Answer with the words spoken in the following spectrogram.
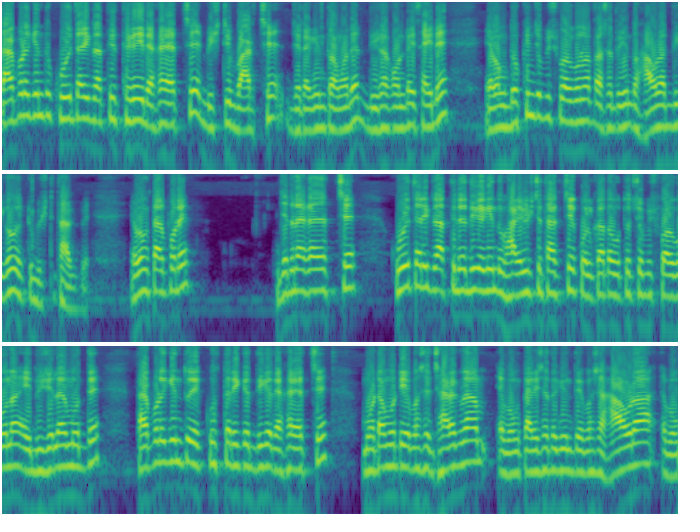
তারপরে কিন্তু কুড়ি তারিখ রাত্রির থেকেই দেখা যাচ্ছে বৃষ্টি বাড়ছে, যেটা কিন্তু আমাদের দীঘা কন্টাই সাইডে এবং দক্ষিণ চব্বিশ পরগনা, তার সাথে কিন্তু হাওড়ার দিকেও একটু বৃষ্টি থাকবে। এবং তারপরে যেটা দেখা যাচ্ছে কুড়ি তারিখ রাত্রির দিকে কিন্তু ভারী বৃষ্টি থাকছে, কলকাতা, উত্তর চব্বিশ পরগনা এই দুই জেলার মধ্যে। তারপরে কিন্তু একুশ তারিখের দিকে দেখা যাচ্ছে মোটামুটি এপাশে ঝাড়গ্রাম এবং তারই সাথে কিন্তু এপাশে হাওড়া এবং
